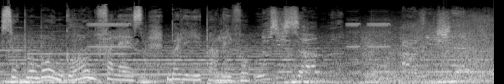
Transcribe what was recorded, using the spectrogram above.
surplombant une grande falaise balayée par les vents. Nous y sommes. À Richel.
